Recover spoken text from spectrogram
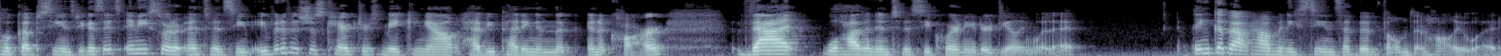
hookup scenes because it's any sort of intimate scene even if it's just characters making out heavy petting in the in a car that will have an intimacy coordinator dealing with it think about how many scenes have been filmed in hollywood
